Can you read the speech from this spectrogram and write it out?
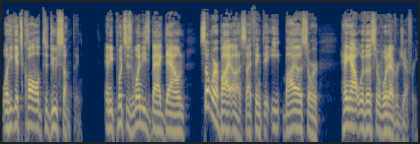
Well, he gets called to do something, and he puts his Wendy's bag down somewhere by us. I think to eat by us or hang out with us or whatever, Jeffrey.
